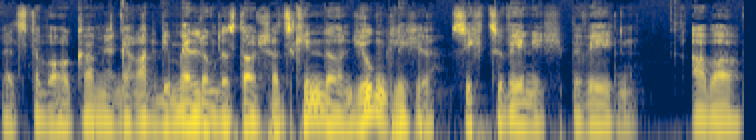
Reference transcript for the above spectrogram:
Letzte Woche kam ja gerade die Meldung, dass Deutschlands Kinder und Jugendliche sich zu wenig bewegen. Aber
